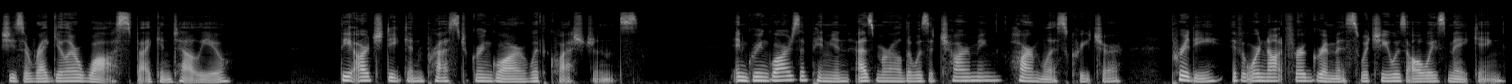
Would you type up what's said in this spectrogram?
She's a regular wasp, I can tell you. The Archdeacon pressed Gringoire with questions. In Gringoire's opinion, Esmeralda was a charming, harmless creature, pretty if it were not for a grimace which she was always making,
